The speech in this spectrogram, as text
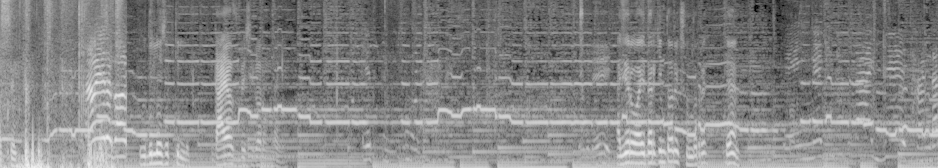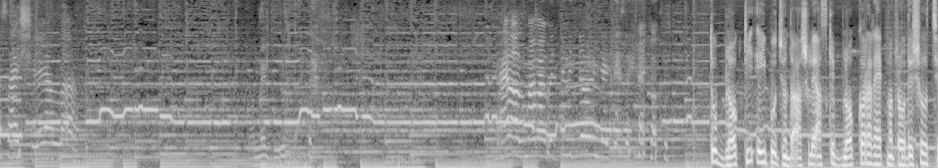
আছে। দিলে গায়ক বেশি গরম থাকে। আজকের ওয়েদার কিন্তু অনেক সুন্দর রে কেন? ঠান্ডা চাই সে আল্লাহ অনেক দূরে তো ব্লগটি এই পর্যন্ত। আসলে আজকে ব্লগ করার একমাত্র উদ্দেশ্য হচ্ছে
